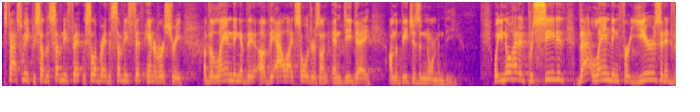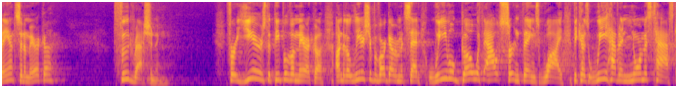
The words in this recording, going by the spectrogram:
This past week, we, the 75th, we celebrated the 75th anniversary of the landing of the, of the Allied soldiers on D Day on the beaches in Normandy. Well, you know how it preceded that landing for years in advance in America? Food rationing. For years, the people of America, under the leadership of our government, said, We will go without certain things. Why? Because we have an enormous task.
